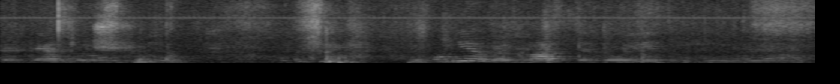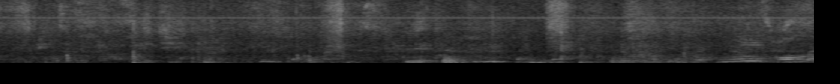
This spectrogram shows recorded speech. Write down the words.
таке зроблю. Куди ви класти до лісу гуляти? Ні, куме,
